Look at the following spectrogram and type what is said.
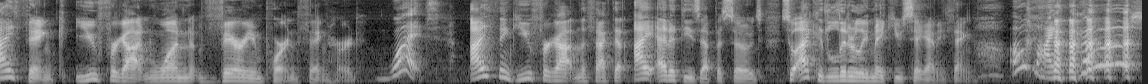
I think you've forgotten one very important thing, Heard. What? I think you've forgotten the fact that I edit these episodes, so I could literally make you say anything. Oh my gosh.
